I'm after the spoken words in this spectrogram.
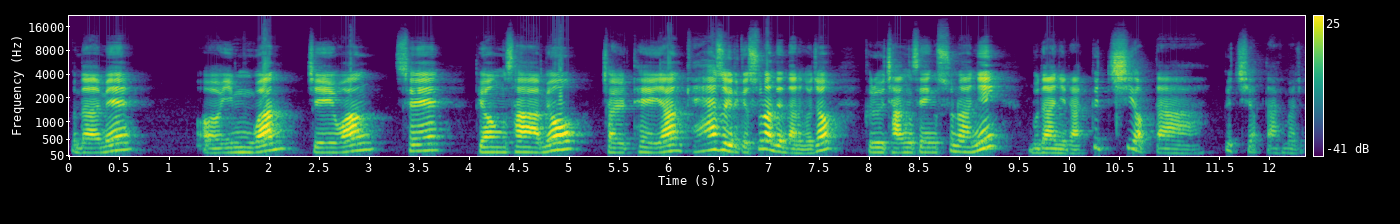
그 다음에 어, 임관, 제왕, 쇠, 병사묘, 절태양 계속 이렇게 순환된다는 거죠. 그리고 장생 순환이 무단이라 끝이 없다. 끝이 없다. 그 말이죠.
